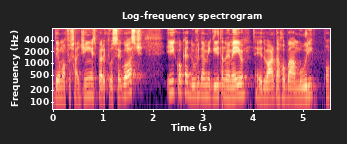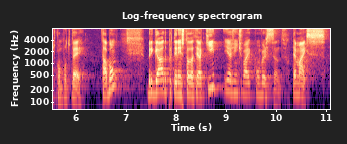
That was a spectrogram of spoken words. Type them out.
dê uma fuçadinha, espero que você goste. E qualquer dúvida, me grita no e-mail, é eduardo.amuri.com.br. Tá bom? Obrigado por terem estado até aqui e a gente vai conversando. Até mais!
